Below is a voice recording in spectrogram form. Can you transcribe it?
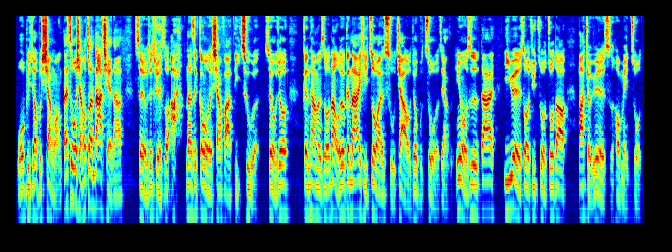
我比较不向往。但是我想要赚大钱啊，所以我就觉得说啊，那是跟我的想法抵触了，所以我就跟他们说，那我就跟大家一起做完暑假，我就不做了这样子，因为我是大概一月的时候去做，做到八九月的时候没做的。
